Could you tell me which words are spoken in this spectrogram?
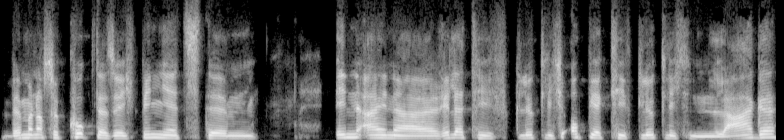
wenn man auch so guckt, also ich bin jetzt ähm, in einer relativ glücklich, objektiv glücklichen Lage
